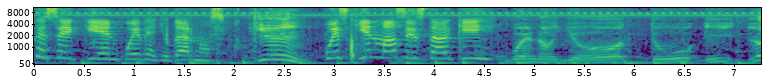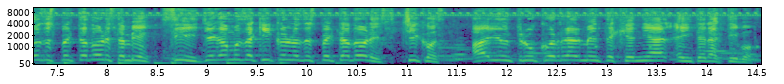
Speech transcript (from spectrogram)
que sé quién puede ayudarnos. ¿Quién? Pues ¿quién más está aquí? Bueno, yo, tú y los espectadores también. Sí, llegamos aquí con los espectadores. Chicos, hay un truco realmente genial e interactivo.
